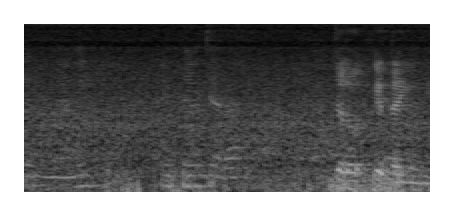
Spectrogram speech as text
ਕਦੀ ਮੈਂ ਵੀ ਏਦਾਂ ਵਿਚਾਰਾ ਚਲੋ ਇਦਾਂ ਹੀ ਹੁੰਦੀ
